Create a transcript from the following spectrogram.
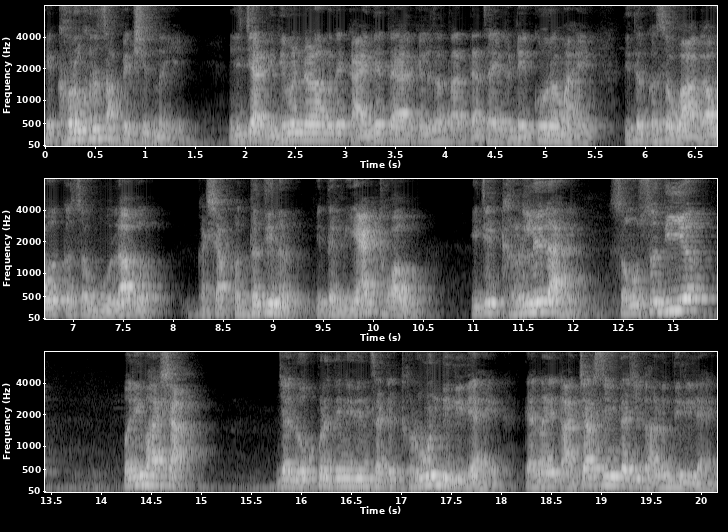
हे खरोखरच अपेक्षित नाहीये. म्हणजे ज्या विधिमंडळामध्ये कायदे तयार केले जातात त्याचा एक डेकोरम आहे. तिथं कसं वागावं कसं बोलावं कशा पद्धतीनं तिथं रिॲक्ट व्हावं हे जे ठरलेलं आहे संसदीय परिभाषा ज्या लोकप्रतिनिधींसाठी ठरवून दिलेली आहे त्यांना एक आचारसंहिता जी घालून दिलेली आहे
